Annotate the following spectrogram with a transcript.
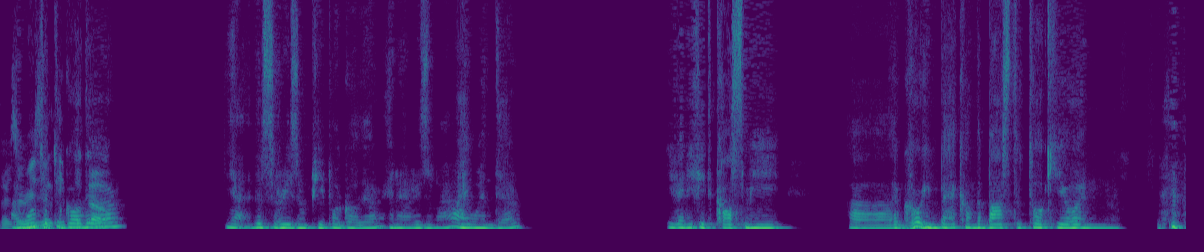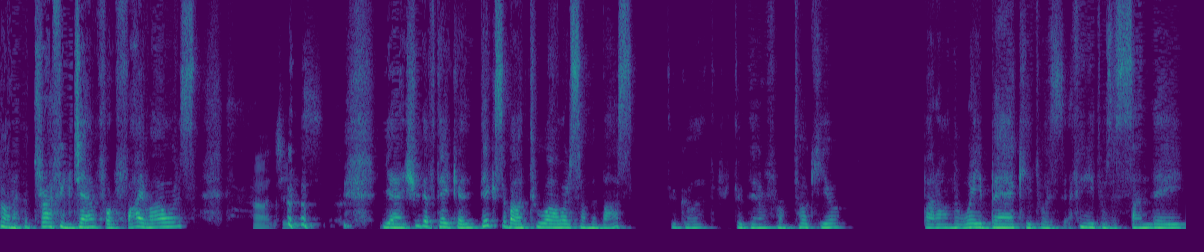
there's I wanted to go there. Go. Yeah, there's a reason people go there, and a reason why I went there. Even if it cost me uh, going back on the bus to Tokyo and on a traffic jam for five hours. Oh, jeez. Yeah, I should have taken. It takes about two hours on the bus to go to there from Tokyo, but on the way back, it was I think it was a Sunday,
